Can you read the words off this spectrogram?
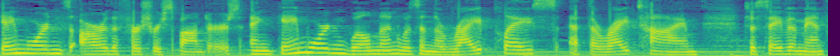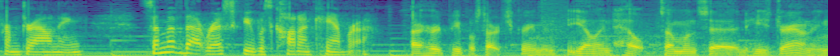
game wardens are the first responders, and Game Warden Willman was in the right place at the right time to save a man from drowning. Some of that rescue was caught on camera. I heard people start screaming, yelling help. Someone said he's drowning,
